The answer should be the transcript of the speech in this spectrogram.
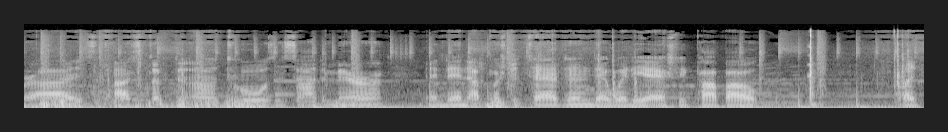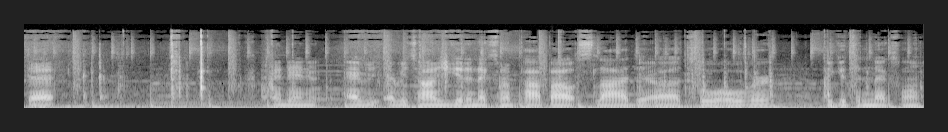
Where I, I stuck the uh, tools inside the mirror and then I push the tabs in. That way they actually pop out like that. And then every every time you get the next one to pop out, slide the uh, tool over to get to the next one.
